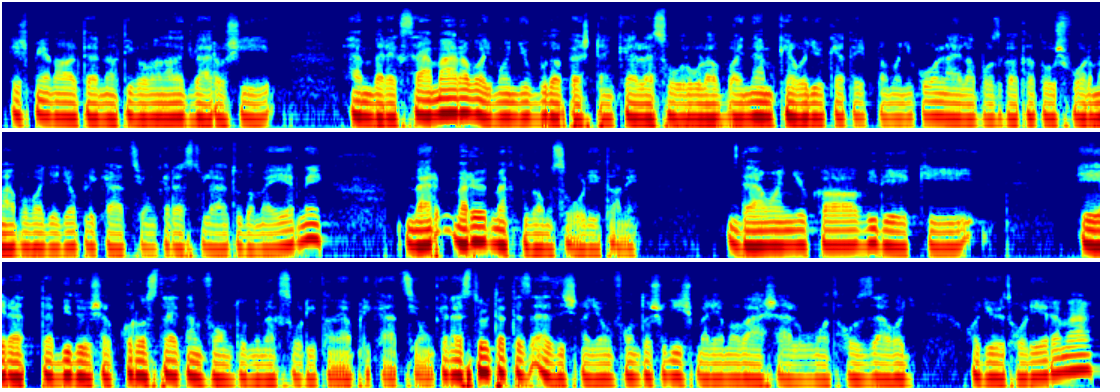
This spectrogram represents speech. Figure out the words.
és milyen alternatíva van a nagyvárosi emberek számára, vagy mondjuk Budapesten kell leszórólag, vagy nem kell, vagy őket éppen mondjuk online lapozgathatós formába, vagy egy applikáción keresztül el tudom érni, mert, mert őt meg tudom szólítani. De mondjuk a vidéki érettebb, idősebb korosztályt nem fogom tudni megszólítani applikáción keresztül, tehát ez, ez is nagyon fontos, hogy ismerjem a vásárlómat hozzá, hogy, hogy őt hol érem el.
